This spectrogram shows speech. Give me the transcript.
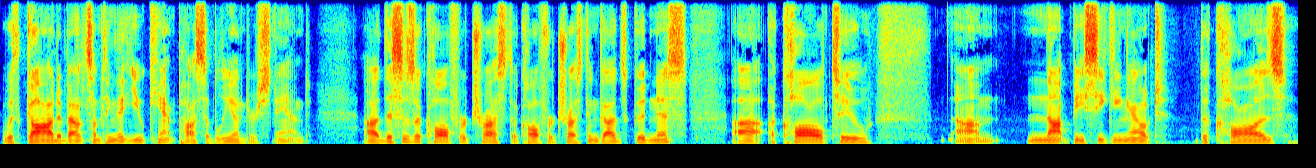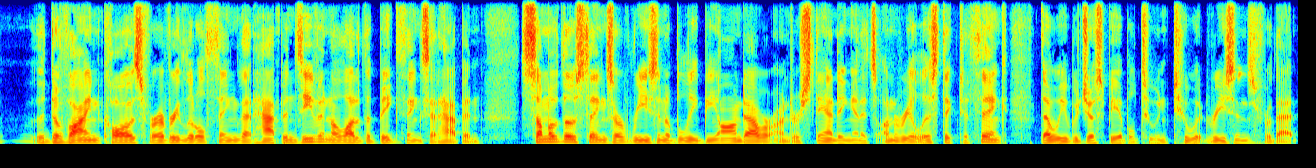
with God about something that you can't possibly understand? Uh, this is a call for trust, a call for trust in God's goodness, uh, a call to um, not be seeking out the cause the divine cause for every little thing that happens, even a lot of the big things that happen. Some of those things are reasonably beyond our understanding, and it's unrealistic to think that we would just be able to intuit reasons for that.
